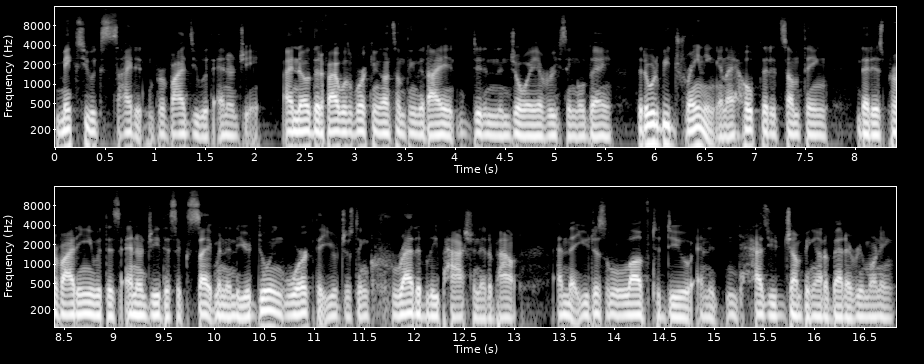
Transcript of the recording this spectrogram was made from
makes you excited and provides you with energy. I know that if I was working on something that I didn't enjoy every single day, that it would be draining. And I hope that it's something that is providing you with this energy, this excitement, and that you're doing work that you're just incredibly passionate about and that you just love to do. And it has you jumping out of bed every morning.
